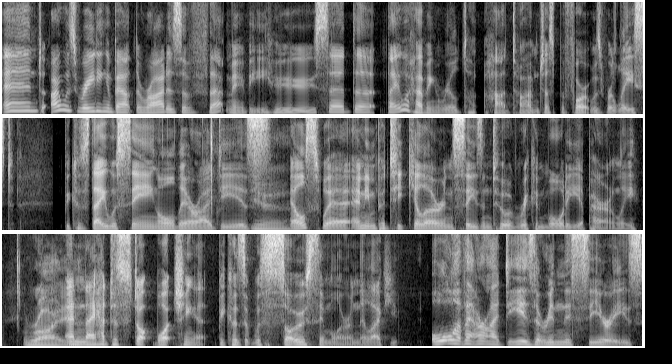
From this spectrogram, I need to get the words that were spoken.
And I was reading about the writers of that movie who said that they were having a real t- hard time just before it was released because they were seeing all their ideas Yeah. elsewhere, and in particular in season two of Rick and Morty, apparently. Right. And yeah. they had to stop watching it because it was so similar. And they're like, all of our ideas are in this series.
